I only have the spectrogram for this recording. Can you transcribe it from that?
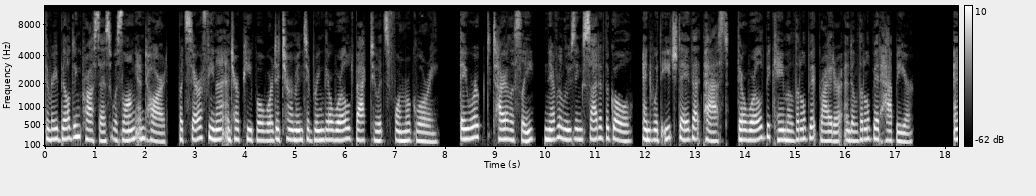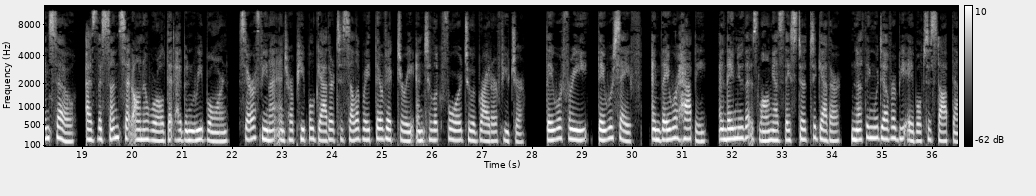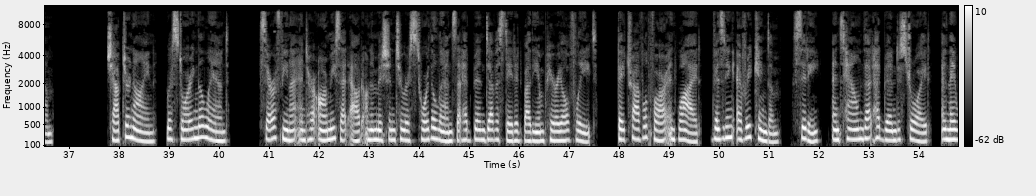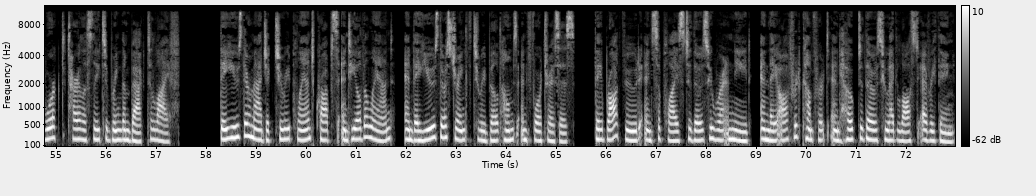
The rebuilding process was long and hard, but Seraphina and her people were determined to bring their world back to its former glory. They worked tirelessly, never losing sight of the goal, and with each day that passed, their world became a little bit brighter and a little bit happier. And so, as the sun set on a world that had been reborn, Seraphina and her people gathered to celebrate their victory and to look forward to a brighter future. They were free, they were safe, and they were happy, and they knew that as long as they stood together, nothing would ever be able to stop them. Chapter 9 Restoring the Land Seraphina and her army set out on a mission to restore the lands that had been devastated by the imperial fleet. They traveled far and wide, visiting every kingdom, city, and town that had been destroyed, and they worked tirelessly to bring them back to life. They used their magic to replant crops and heal the land, and they used their strength to rebuild homes and fortresses. They brought food and supplies to those who were in need, and they offered comfort and hope to those who had lost everything.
